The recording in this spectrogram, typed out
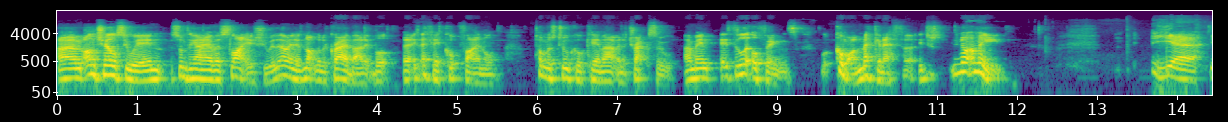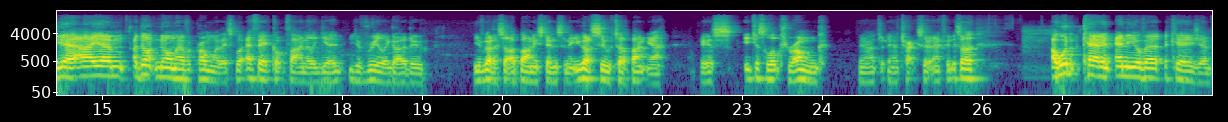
Um, on Chelsea win, something I have a slight issue with. I mean, I'm not going to cry about it, but uh, it's FA Cup final. Thomas Tuchel came out in a tracksuit. I mean, it's the little things. Look, come on, make an effort. It just, you know what I mean? Yeah, yeah. I um I don't normally have a problem with this, but FA Cup final, you you've really got to do. You've got to sort of Barney Stinson it. You've got to suit up, aren't you? Because it just looks wrong, you know, in a tracksuit and everything. So I wouldn't care in any other occasion.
